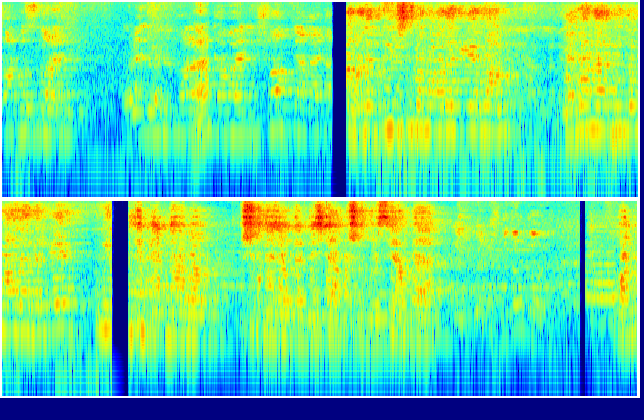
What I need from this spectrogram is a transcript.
সর্বস্তরে সব জায়গায় আমাদের পুলিশ মহোদয়কে এবং গভর্নর বৃন্দ মহোদয়দেরকে দৃষ্টি আকর্ষণ করছি আমরা অল্প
